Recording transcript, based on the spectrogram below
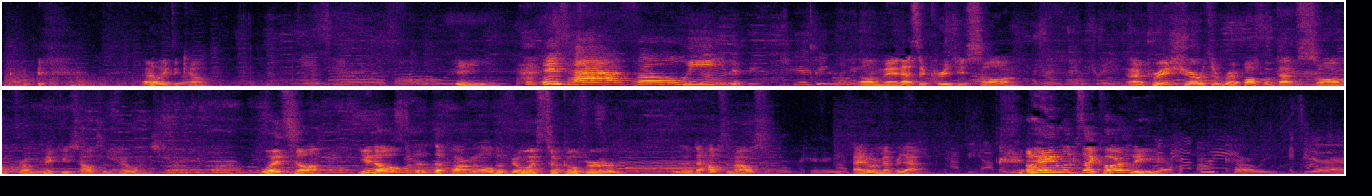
I like the cow. It's Halloween. Gotta be kidding me. Oh man, that's a cringy song. I'm pretty sure it's a rip-off of that song from Mickey's House of Villains. What song? You know, the, the part when all the villains took over the, the House of Mouse? Okay. I don't remember that. Oh hey, looks like Carly! Yeah, hi, Carly. Yeah,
